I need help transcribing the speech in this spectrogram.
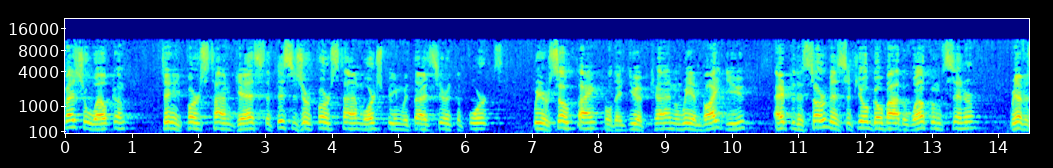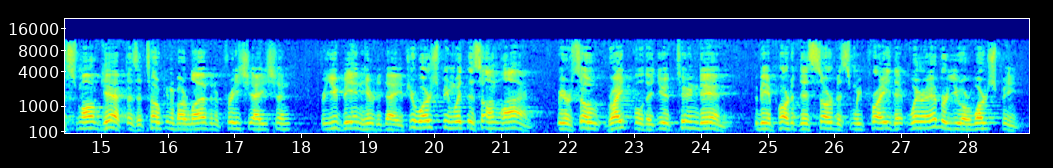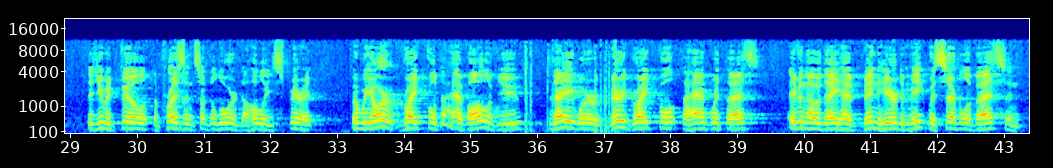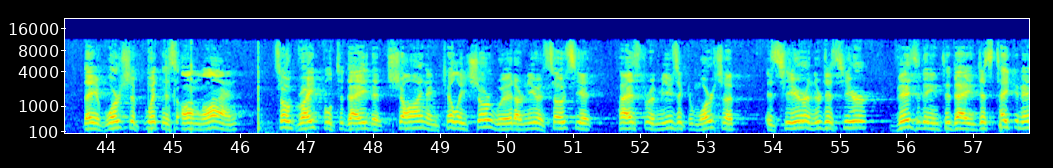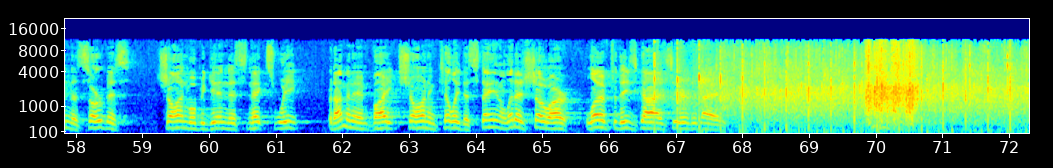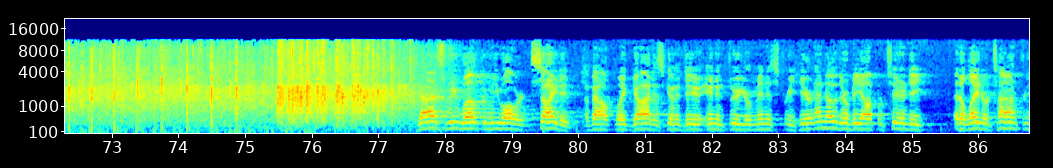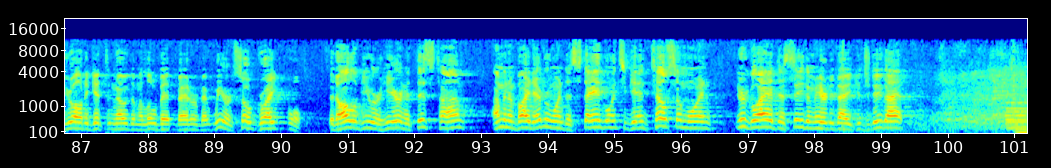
special welcome to any first time guests. If this is your first time worshiping with us here at the Forks, we are so thankful that you have come and we invite you after the service, if you'll go by the Welcome Center, we have a small gift as a token of our love and appreciation for you being here today. If you're worshiping with us online, we are so grateful that you have tuned in to be a part of this service. And we pray that wherever you are worshiping, that you would feel the presence of the Lord, the Holy Spirit. But we are grateful to have all of you. Today, we're very grateful to have with us, even though they have been here to meet with several of us and they have worshiped with us online. So grateful today that Sean and Kelly Sherwood, our new associate pastor of music and worship, is here, and they're just here visiting today and just taking in the service. Sean will begin this next week, but I'm going to invite Sean and Kelly to stand and let us show our love to these guys here today. Guys, we welcome you all are excited about what God is going to do in and through your ministry here. And I know there will be opportunity at a later time for you all to get to know them a little bit better. But we are so grateful that all of you are here. And at this time, I'm going to invite everyone to stand once again. Tell someone you're glad to see them here today. Could you do that?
